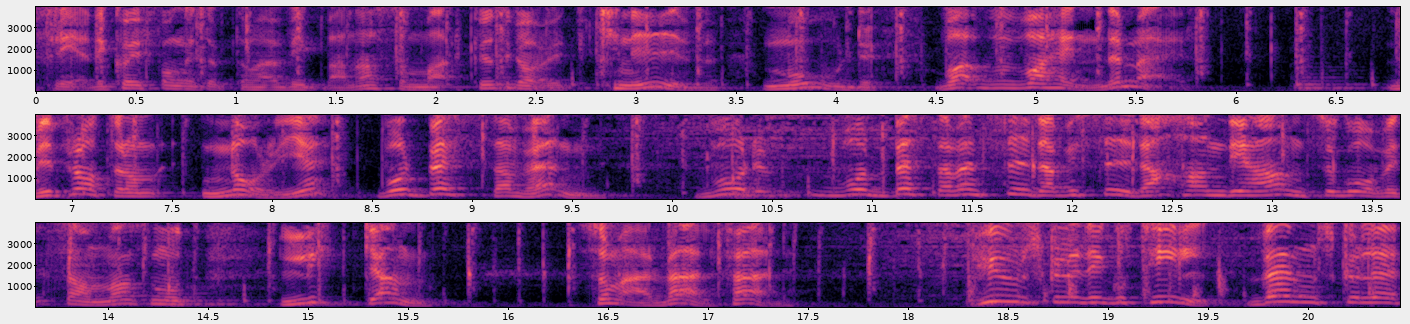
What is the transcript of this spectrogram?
Fredrik har ju fångat upp de här vibbarna som Marcus gav ut. Kniv, mord. Va, vad händer med er? Vi pratar om Norge, vår bästa vän. Vår, vår bästa vän sida vid sida, hand i hand, så går vi tillsammans mot lyckan. Som är välfärd. Hur skulle det gå till? Vem skulle...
